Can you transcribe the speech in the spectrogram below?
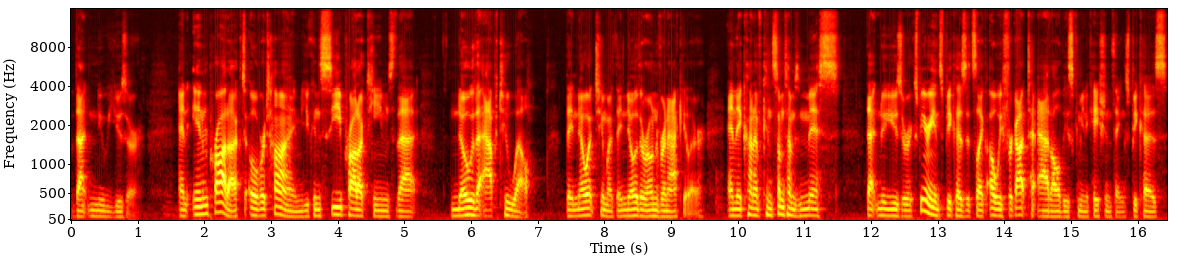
that new user. And in product, over time, you can see product teams that know the app too well. They know it too much. They know their own vernacular. And they kind of can sometimes miss that new user experience because it's like, oh, we forgot to add all these communication things because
